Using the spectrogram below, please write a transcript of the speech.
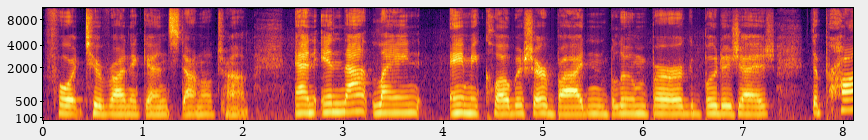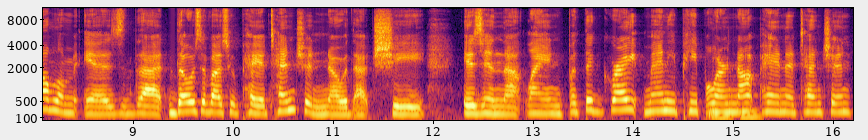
for to run against Donald Trump. And in that lane, Amy Klobuchar, Biden, Bloomberg, Buttigieg. The problem is that those of us who pay attention know that she is in that lane, but the great many people are not paying attention,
